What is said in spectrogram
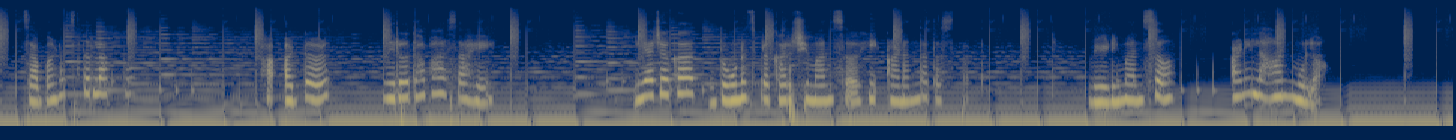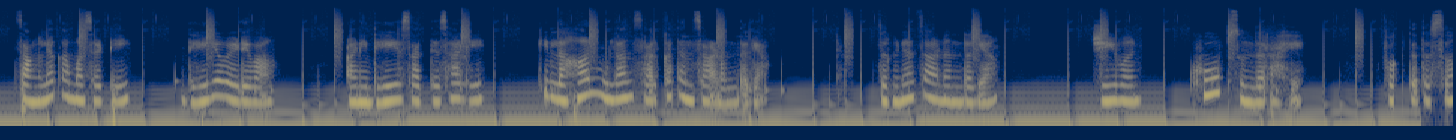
साबणच तर लागतो. हा अटळ विरोधाभास आहे. या जगात दोनच प्रकारची माणसं ही आनंदात असतात. वेडी माणसं आणि लहान मुलं. चांगल्या कामासाठी ध्येय वेडेवा आणि ध्येय साध्य झाले की लहान मुलांसारखा त्यांचा आनंद घ्या. जगण्याचा आनंद घ्या. जीवन खूप सुंदर आहे. फक्त तसं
